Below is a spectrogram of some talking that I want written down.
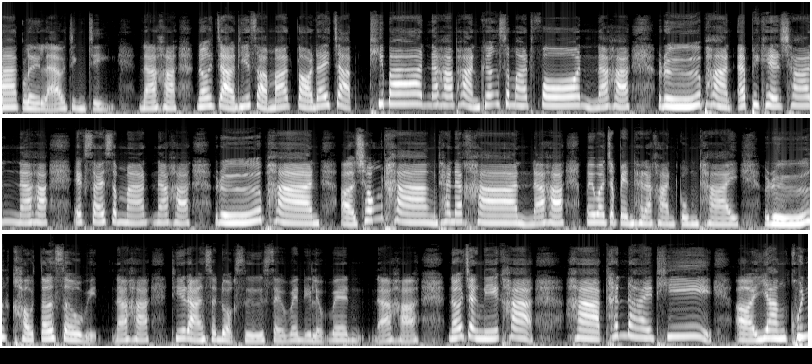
มาก ๆ เลยแล้วจริง ๆ นะคะ นอกจากที่สามารถต่อได้จากที่บ้านนะคะ ผ่านเครื่องสมาร์ทโฟนนะคะ หรือผ่านแอปพลิเคชันนะคะ Excite Smart นะคะ หรือผ่านช่องทางธนาคารนะคะ ไม่ว่าจะเป็นธนาคารกรุงไทย หรือเคาน์เตอร์เซอร์วิสนะคะ ที่ร้านสะดวกซื้อ7 e เ e ่ e อนะคะ นอกจากนี้ค่ะ หากท่านใดที่ยังคุ้น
